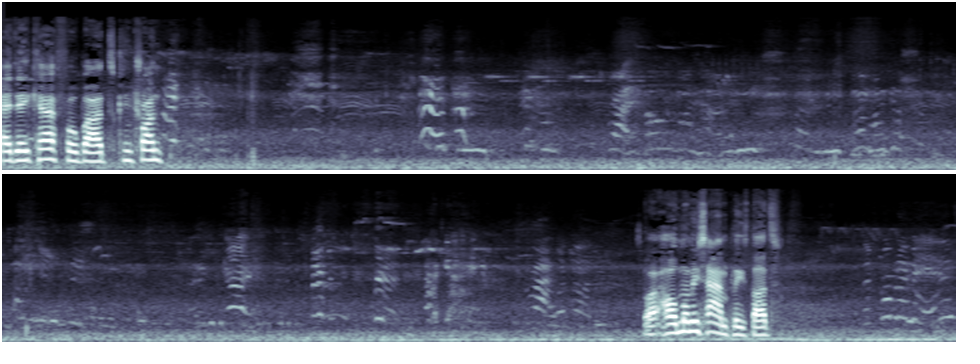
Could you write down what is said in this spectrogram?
Eddie, careful, bud. Can you try and... Right, hold Mummy's hand, please, bud. The problem is,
